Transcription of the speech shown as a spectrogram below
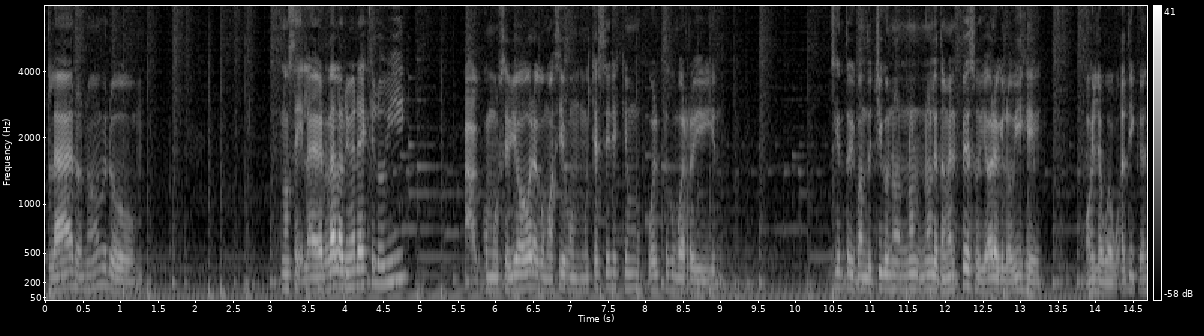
Claro, ¿no? Pero... No sé, la verdad la primera vez que lo vi, ah, como se vio ahora, como así, con muchas series que hemos vuelto como a revivir, siento que cuando chico no, no, no le tomé el peso y ahora que lo vi dije, hoy la huevuática.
